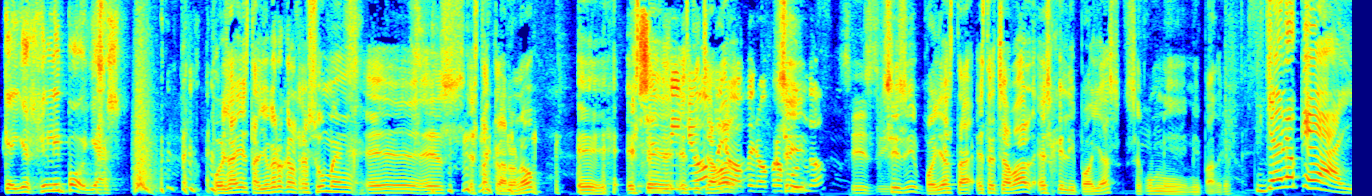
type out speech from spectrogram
que ellos gilipollas. Pues ahí está, yo creo que el resumen eh, es, está claro, ¿no? Eh, este, Sencillo, este chaval, pero, pero Sí, profundo. Sí, sí. Sí, sí, pues ya está. Este chaval es gilipollas, según mi, mi padre. Ya lo que hay.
